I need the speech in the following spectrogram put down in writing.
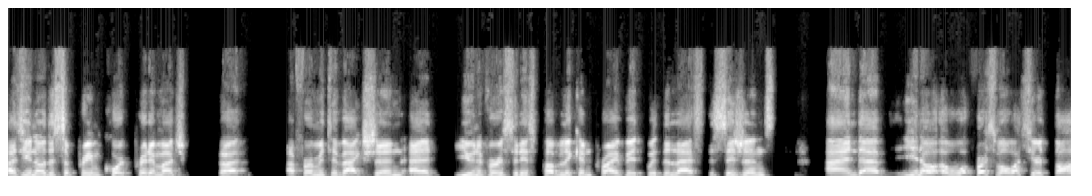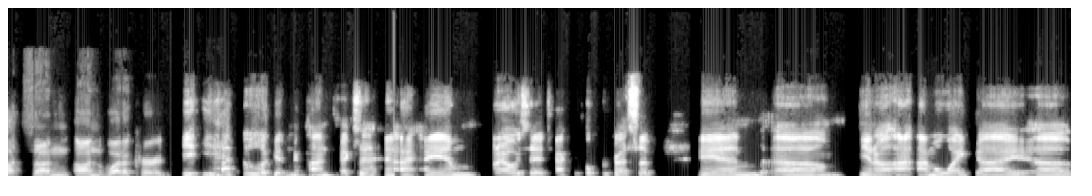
As you know the supreme court pretty much got affirmative action at universities public and private with the last decisions. And uh, you know uh, first of all what's your thoughts on on what occurred? You, you have to look at it in the context and, I, I, am i always say a tactical progressive. And um, you know I, am a white guy uh,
